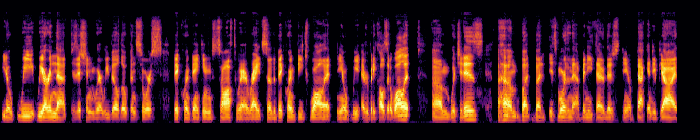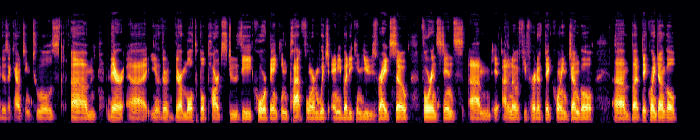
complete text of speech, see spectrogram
you know, we, we are in that position where we build open source Bitcoin banking software, right? So the Bitcoin Beach wallet, you know, we, everybody calls it a wallet um, which it is. Um, but but it's more than that. Beneath there, there's you know backend API, there's accounting tools. Um, there uh, you know there there are multiple parts to the core banking platform which anybody can use, right? So for instance, um, I don't know if you've heard of Bitcoin Jungle. Um, but Bitcoin Jungle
